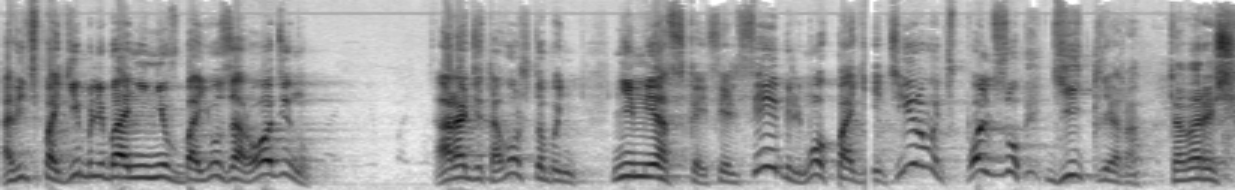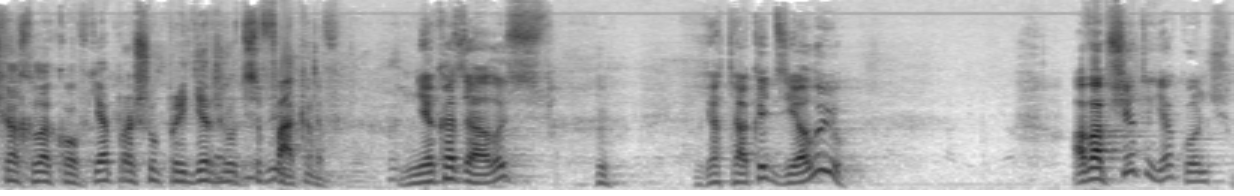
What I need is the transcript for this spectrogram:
А ведь погибли бы они не в бою за родину, а ради того, чтобы немецкий фельдфебель мог поагитировать в пользу Гитлера. Товарищ Хохлаков, я прошу придерживаться фактов. Мне казалось, я так и делаю. А вообще-то я кончил.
